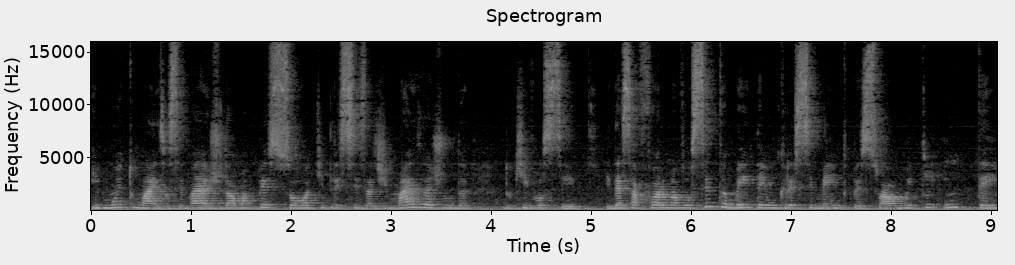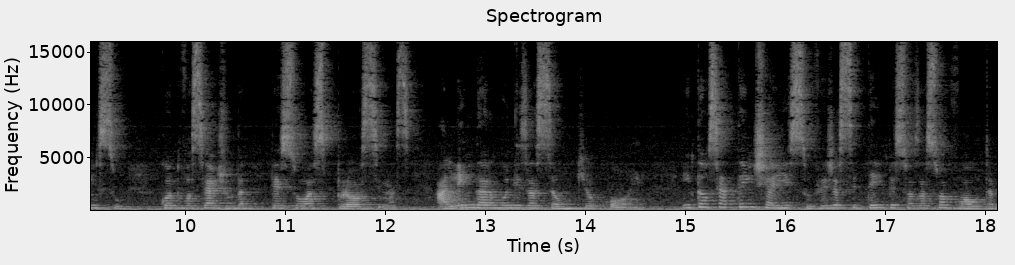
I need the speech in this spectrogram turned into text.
e muito mais. Você vai ajudar uma pessoa que precisa de mais ajuda do que você. E dessa forma você também tem um crescimento pessoal muito intenso quando você ajuda pessoas próximas além da harmonização que ocorre. Então se atente a isso, veja se tem pessoas à sua volta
